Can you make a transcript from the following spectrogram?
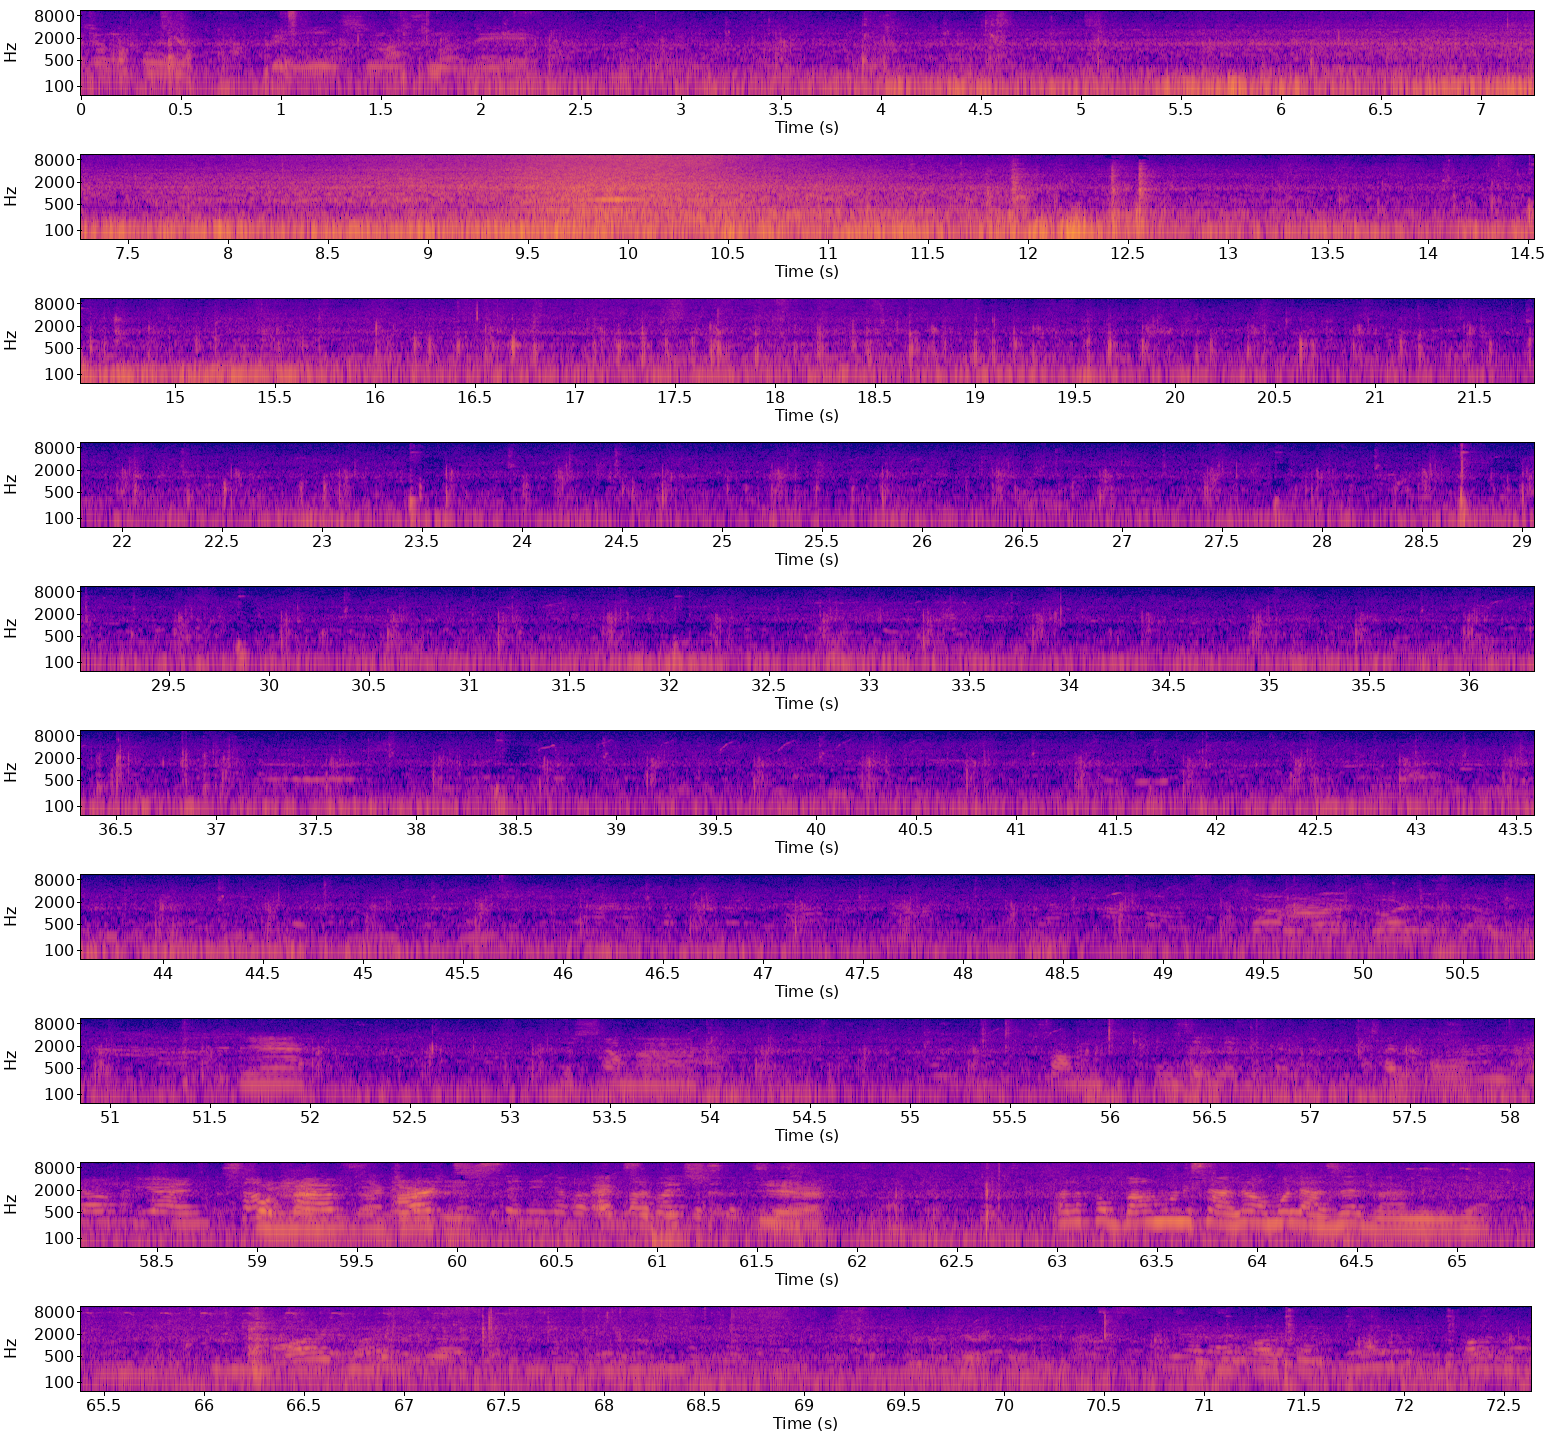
補助の方を確認しますので。Yeah. There's some uh, some insignificant temple. Yeah, and Oh, some Nan- have Nanjing art Ji. exhibitions. Yeah. حالا خب بامون سالا همون لحظه برمیگهこ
